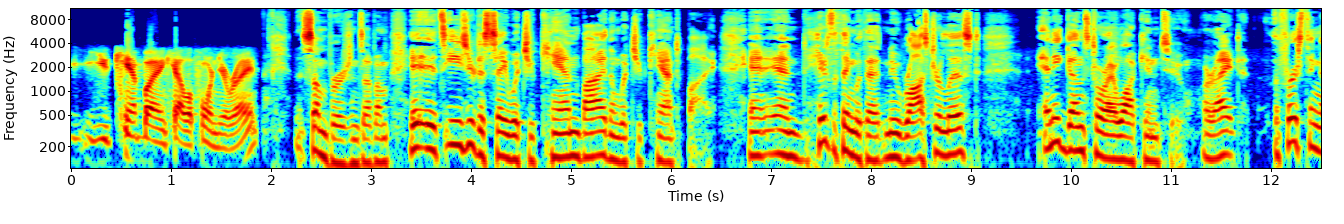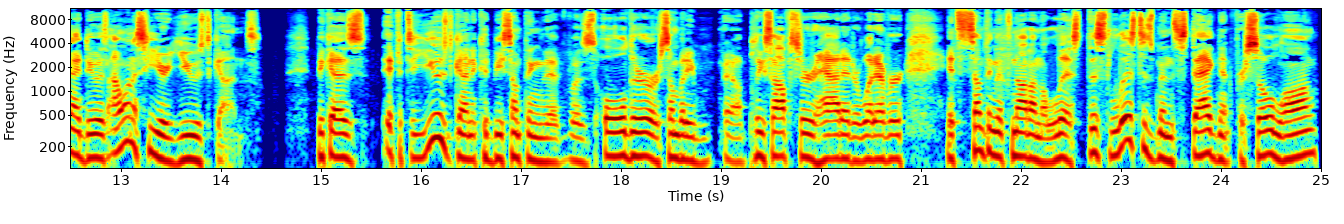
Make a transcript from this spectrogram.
you can't buy in California, right? Some versions of them. It's easier to say what you can buy than what you can't buy. And, and here's the thing with that new roster list any gun store I walk into, all right, the first thing I do is I want to see your used guns. Because if it's a used gun, it could be something that was older or somebody, a police officer had it or whatever. It's something that's not on the list. This list has been stagnant for so long.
